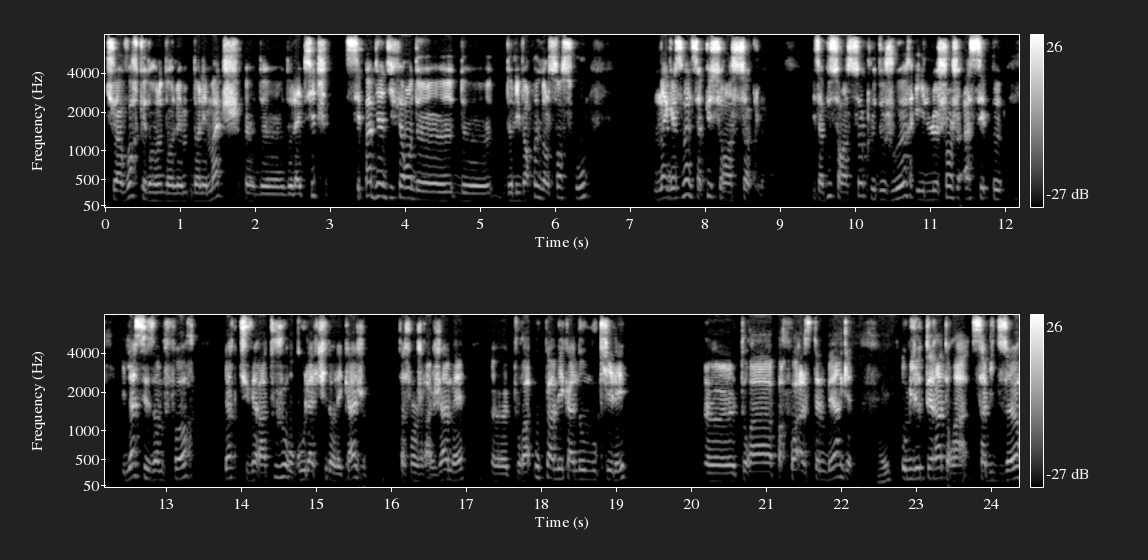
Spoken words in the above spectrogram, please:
tu vas voir que dans, dans, les, dans les matchs euh, de, de Leipzig, c'est pas bien différent de, de, de Liverpool dans le sens où Nagelsmann s'appuie sur un socle. Il s'appuie sur un socle de joueurs et il le change assez peu. Il a ses hommes forts. C'est-à-dire que tu verras toujours Gulacsi dans les cages. Ça changera jamais. Euh, tu auras Upamecano Mukiele. Euh, tu auras parfois Alstenberg. Oui. Au milieu de terrain, tu auras Sabitzer,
